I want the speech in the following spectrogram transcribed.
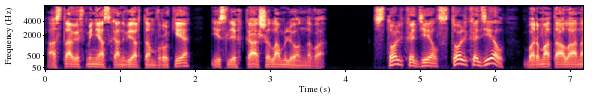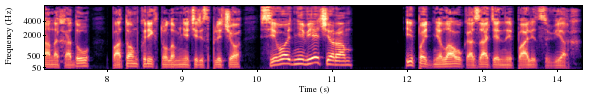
оставив меня с конвертом в руке и слегка ошеломленного. «Столько дел, столько дел!» — бормотала она на ходу, потом крикнула мне через плечо «Сегодня вечером!» и подняла указательный палец вверх.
